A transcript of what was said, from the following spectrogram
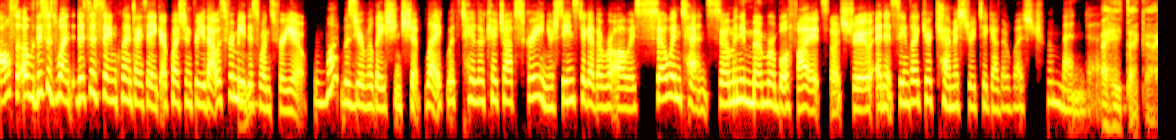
Also, oh, this is one. This is same Clint. I think a question for you. That was for me. Mm-hmm. This one's for you. What was your relationship like with Taylor Kitsch off screen? Your scenes together were always so intense, so many memorable fights. That's true, and it seemed like your chemistry together was tremendous. I hate that guy.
